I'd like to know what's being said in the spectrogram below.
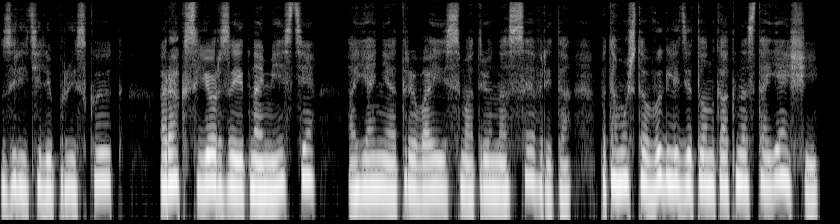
Зрители прыскают, Ракс ёрзает на месте, а я, не отрываясь, смотрю на Севрита, потому что выглядит он как настоящий,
